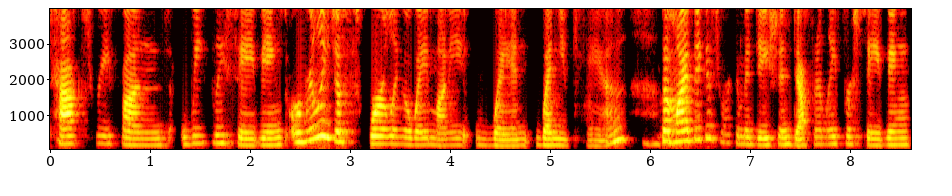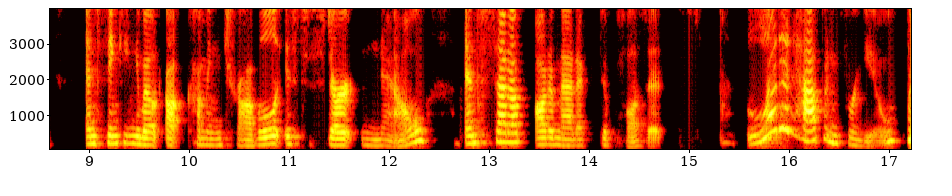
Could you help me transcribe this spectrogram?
tax refunds, weekly savings, or really just squirreling away money when when you can. Mm-hmm. But my biggest recommendation definitely for saving and thinking about upcoming travel is to start now and set up automatic deposits let it happen for you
